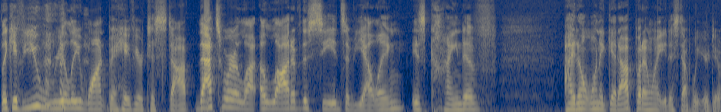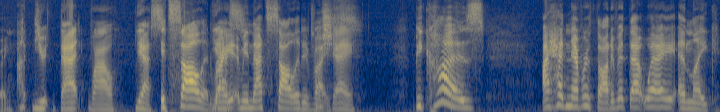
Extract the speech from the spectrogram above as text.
Like if you really want behavior to stop, that's where a lot a lot of the seeds of yelling is kind of I don't want to get up, but I want you to stop what you're doing. Uh, you that wow. Yes. It's solid, right? I mean, that's solid advice. Touche. Because I had never thought of it that way. And like,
